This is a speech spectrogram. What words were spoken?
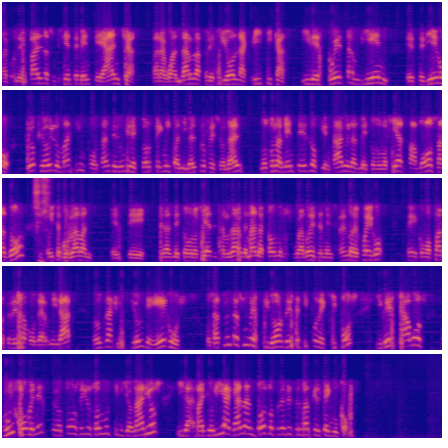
con espalda suficientemente ancha para aguantar la presión, la crítica y después también, este Diego, creo que hoy lo más importante de un director técnico a nivel profesional no solamente es lo que sabe las metodologías famosas, ¿no? Hoy se burlaban este, de las metodologías de saludar de mano a cada uno de los jugadores en el terreno de juego eh, como parte de esa modernidad, no es la gestión de egos. O sea, tú entras un vestidor de este tipo de equipos y ves chavos muy jóvenes, pero todos ellos son multimillonarios y la mayoría ganan dos o tres veces más que el técnico.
